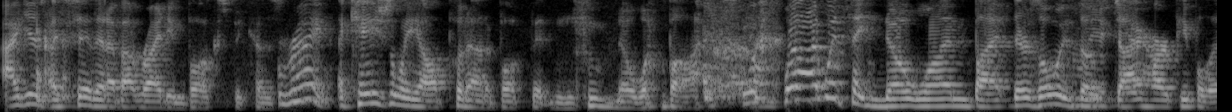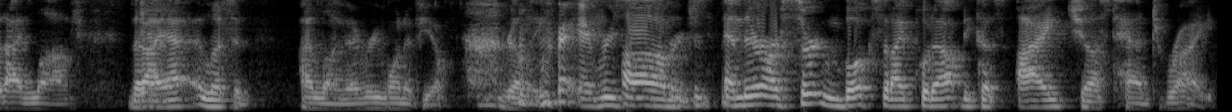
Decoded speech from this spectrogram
I, just I say that about writing books because right. occasionally I'll put out a book that no one buys. well, I would say no one, but there's always Oh, those yeah, diehard people that I love. That I listen. I love every one of you, really. Every single Um, and there are certain books that I put out because I just had to write,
